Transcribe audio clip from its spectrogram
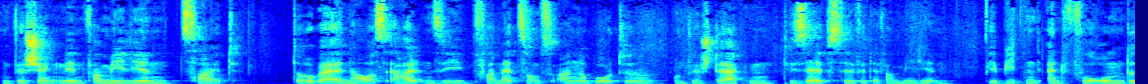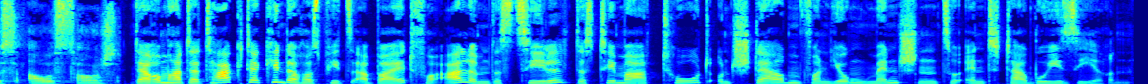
und wir schenken den Familien Zeit. Darüber hinaus erhalten sie Vernetzungsangebote und wir stärken die Selbsthilfe der Familien. Wir bieten ein Forum des Austauschs. Darum hat der Tag der Kinderhospizarbeit vor allem das Ziel, das Thema Tod und Sterben von jungen Menschen zu enttabuisieren.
